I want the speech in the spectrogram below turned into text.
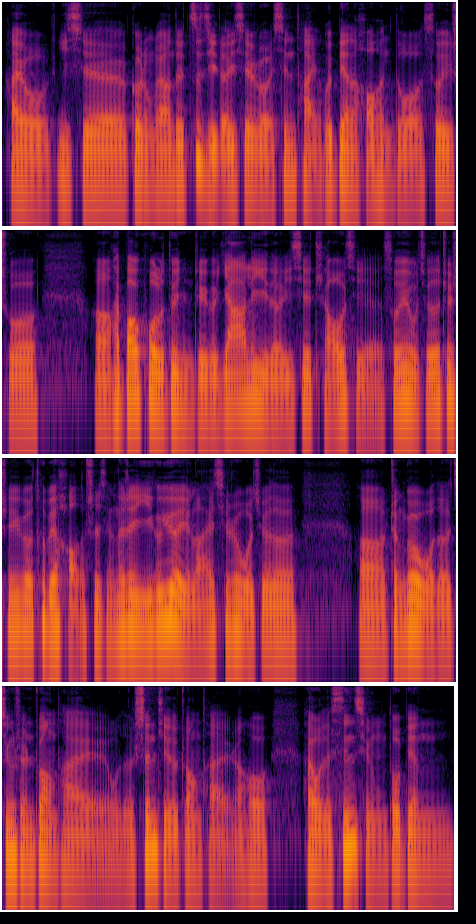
还有一些各种各样对自己的一些个心态也会变得好很多。所以说，呃，还包括了对你这个压力的一些调节。所以我觉得这是一个特别好的事情。那这一个月以来，其实我觉得。呃，整个我的精神状态、我的身体的状态，然后还有我的心情都变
